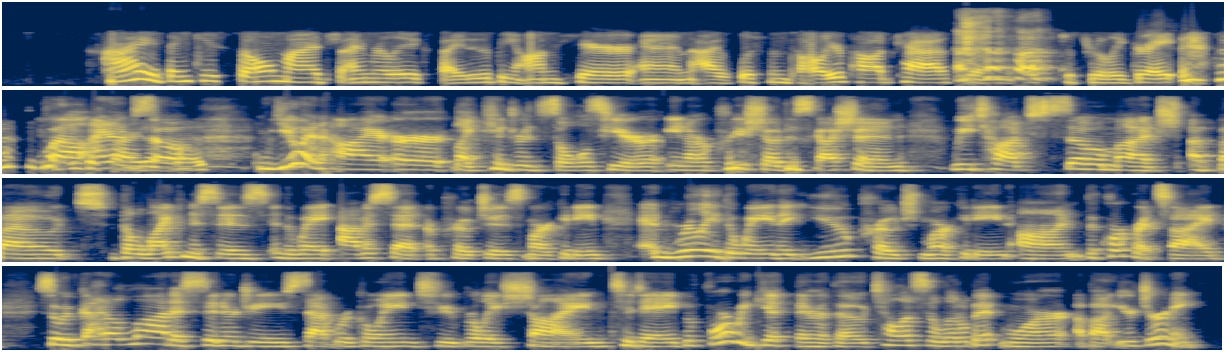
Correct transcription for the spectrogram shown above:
Hi, thank you so much. I'm really excited to be on here and I've listened to all your podcasts and it's just really great. well, and I'm so you and I are like kindred souls here in our pre-show discussion. we talked so much about the likenesses in the way Avocet approaches marketing and really the way that you approach marketing on the corporate side. So we've got a lot of synergies that we're going to really shine today. Before we get there though, tell us a little bit more about your journey.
